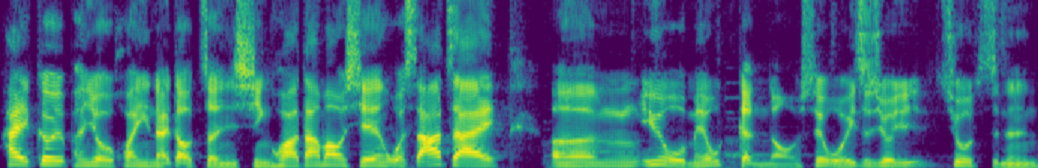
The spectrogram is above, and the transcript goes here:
嗨，各位朋友，欢迎来到真心话大冒险，我是阿宅。嗯，因为我没有梗哦，所以我一直就就只能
